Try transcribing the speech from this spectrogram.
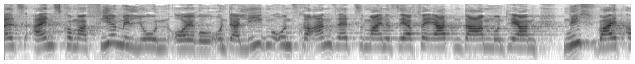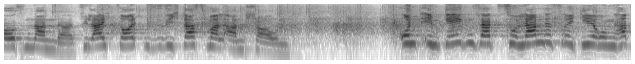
als 1,4 Millionen €. Da liegen unsere Ansätze, meine sehr verehrten Damen und Herren, nicht weit auseinander. Vielleicht sollten Sie sich das einmal anschauen. Und Im Gegensatz zur Landesregierung habe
